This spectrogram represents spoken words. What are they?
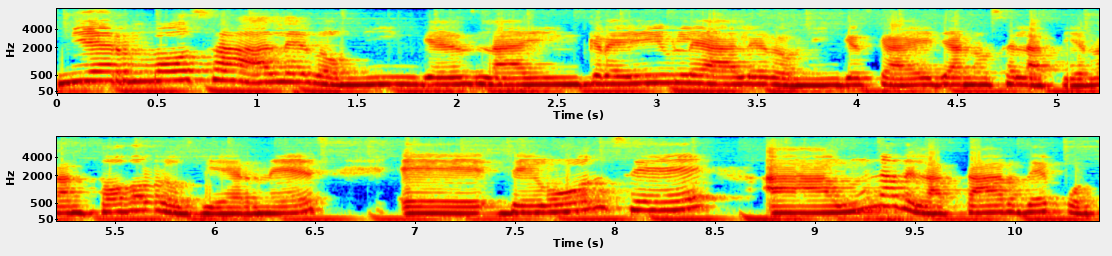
Mi hermosa Ale Domínguez, la increíble Ale Domínguez, que a ella no se la pierdan todos los viernes eh, de 11 a una de la tarde por,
